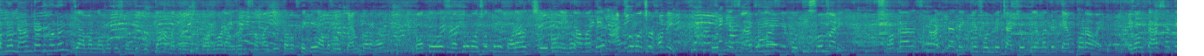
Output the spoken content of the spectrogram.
আপনার নামটা একটু বলুন। যে আমার নাম হচ্ছে সন্দীপ গুপ্তা আমাদের হচ্ছে বর্ধমান আগ্রহী সমাজের তরফ থেকে আমাদের এই ক্যাম্প করা হয়। গত সতেরো বছর থেকে করা হচ্ছে এবং এটা আমাদের আঠেরো বছর হবে। প্রতি শ্রাবণ মাসে প্রতি সোমবারে সকাল আটটা থেকে সন্ধ্যে চারটে অবধি আমাদের ক্যাম্প করা হয় এবং তার সাথে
